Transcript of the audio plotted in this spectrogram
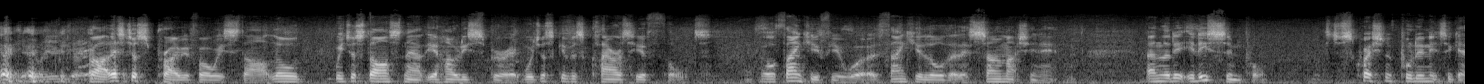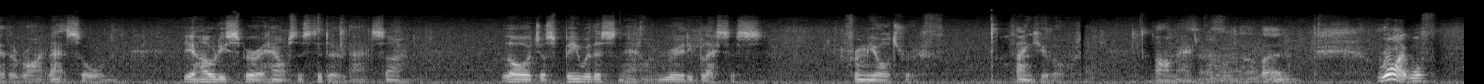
right, let's just pray before we start. Lord, we just ask now that your Holy Spirit will just give us clarity of thought. Lord, thank you for your word. Thank you, Lord, that there's so much in it and that it, it is simple. It's just a question of putting it together right, that's all. Your Holy Spirit helps us to do that. So, Lord, just be with us now and really bless us from your truth. Thank you, Lord. Amen. Amen. Right, well,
